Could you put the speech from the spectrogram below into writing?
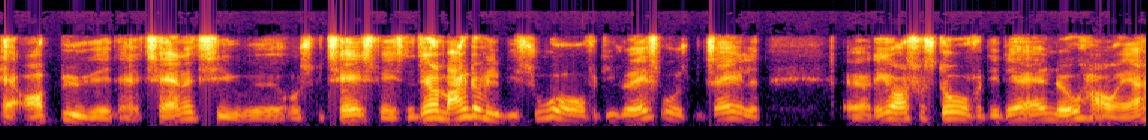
have opbygget et alternativ øh, hospitalsvæsen. Det var mange, der ville blive sure over, fordi de ville elske hospitalet. Øh, og det kan jeg også forstå, fordi det er alle know-how er.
